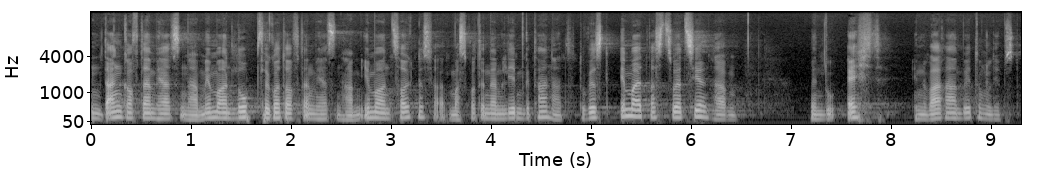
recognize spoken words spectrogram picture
einen Dank auf deinem Herzen haben, immer ein Lob für Gott auf deinem Herzen haben, immer ein Zeugnis haben, was Gott in deinem Leben getan hat. Du wirst immer etwas zu erzählen haben, wenn du echt in wahrer Anbetung lebst.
